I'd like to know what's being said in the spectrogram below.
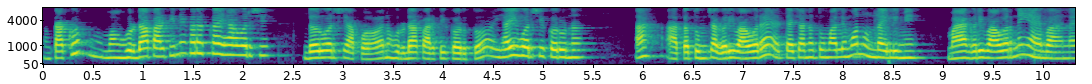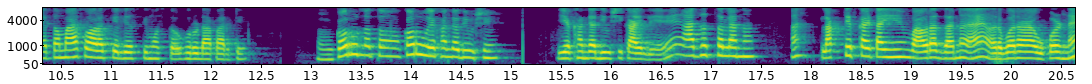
काकू मग हुरडा पार्टी नाही करत का ह्या वर्षी? दरवर्षी आपण हुरडा पार्टी करतो ह्याही वर्षी करू ना. आ, आता तुमच्या घरी वावर आहे त्याच्यानं तुम्हाला म्हणून राहिली मी. माझ्या घरी वावर नाही आहे बा नाही तर माझ्या सोळात केली असती मस्त हुरडा पार्टी. करू ना तर करू एखाद्या दिवशी. एखाद्या दिवशी काय रे आजच चला ना. लागतेच काय टाईम वावरात जाणं आहे हरभरा उकडणे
